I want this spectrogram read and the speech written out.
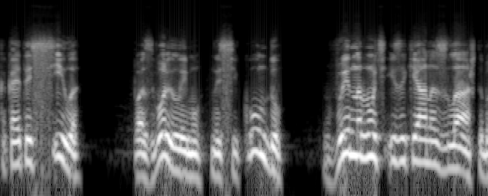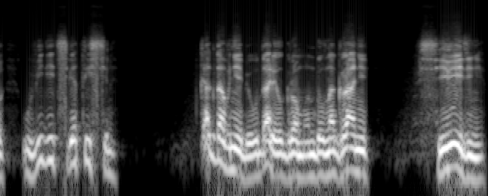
Какая-то сила позволила ему на секунду вынырнуть из океана зла, чтобы увидеть свет истины. Когда в небе ударил гром, он был на грани всеведения.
